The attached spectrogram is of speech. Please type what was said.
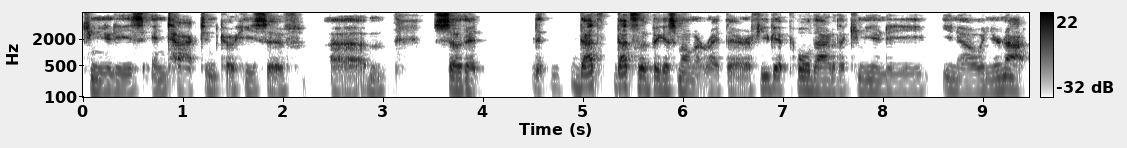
communities intact and cohesive um, so that that's that's the biggest moment right there if you get pulled out of the community you know and you're not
